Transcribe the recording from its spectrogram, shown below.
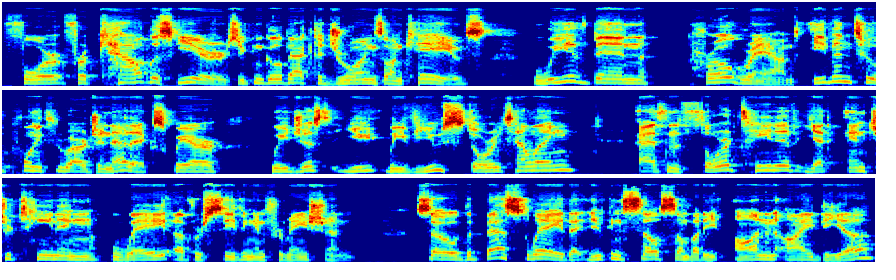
for for countless years, you can go back to drawings on caves. We have been programmed, even to a point through our genetics, where we just you, we view storytelling as an authoritative yet entertaining way of receiving information. So the best way that you can sell somebody on an idea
